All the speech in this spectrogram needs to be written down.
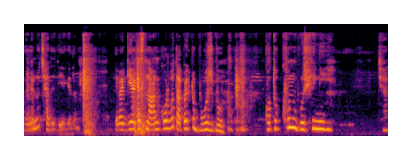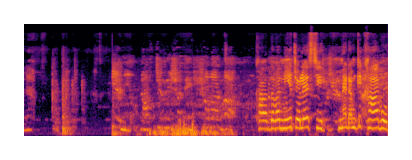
ওই জন্য ছাদে দিয়ে গেলাম। এবার গিয়ে আগে স্নান করব, তারপর একটু বসবো। কতক্ষণ বসিনি? চালা খাবার দাবার নিয়ে চলে এসেছি। ম্যাডামকে খাওয়াবো।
